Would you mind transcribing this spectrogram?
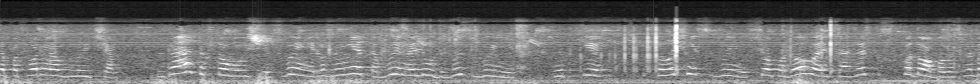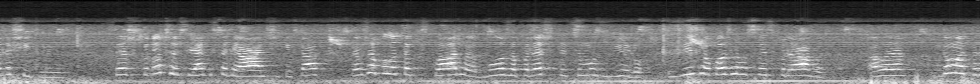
це потворне обличчя. Знаєте, хто ви усі? Свині, розумієте? Ви не люди, ви свині. Гидкі, столичні свині. Що подобається? Вже сподобалось, не брешіть мені. Це ж коротше всілякі серіальчиків, так? Невже було так складно було заперечити цьому звіру? Звісно, кожного свої справи, але думайте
